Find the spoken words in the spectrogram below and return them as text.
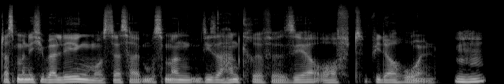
dass man nicht überlegen muss. Deshalb muss man diese Handgriffe sehr oft wiederholen. Mhm.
